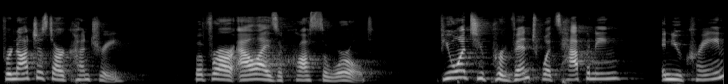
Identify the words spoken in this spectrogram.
for not just our country, but for our allies across the world. If you want to prevent what's happening in Ukraine,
